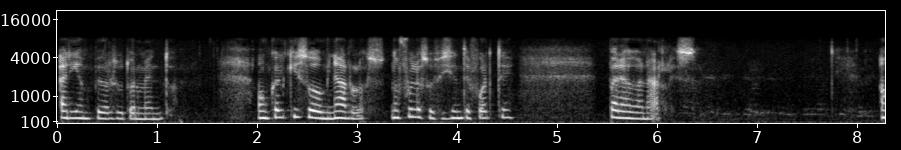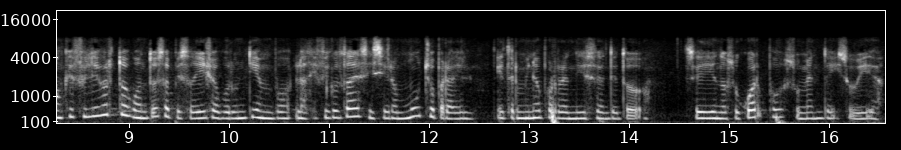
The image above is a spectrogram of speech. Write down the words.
harían peor su tormento. Aunque él quiso dominarlos, no fue lo suficiente fuerte para ganarles. Aunque Filiberto aguantó esa pesadilla por un tiempo, las dificultades hicieron mucho para él y terminó por rendirse ante todo, cediendo su cuerpo, su mente y su vida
